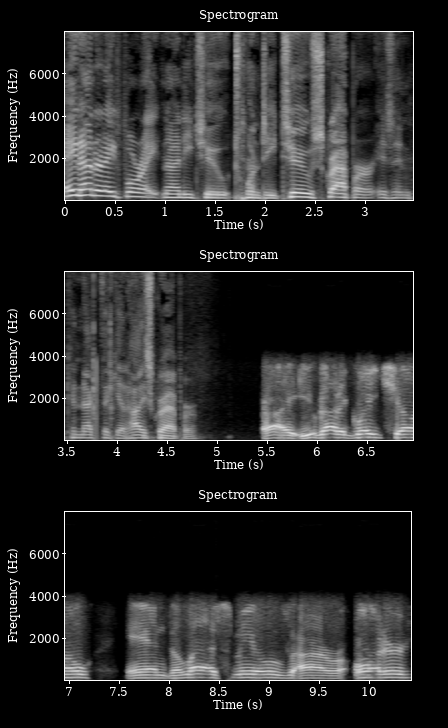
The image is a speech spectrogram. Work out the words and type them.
800 848 9222. Scrapper is in Connecticut. Hi, Scrapper. You got a great show, and the last meals are ordered,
